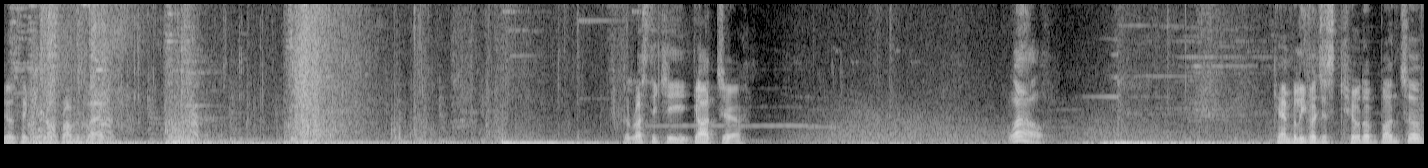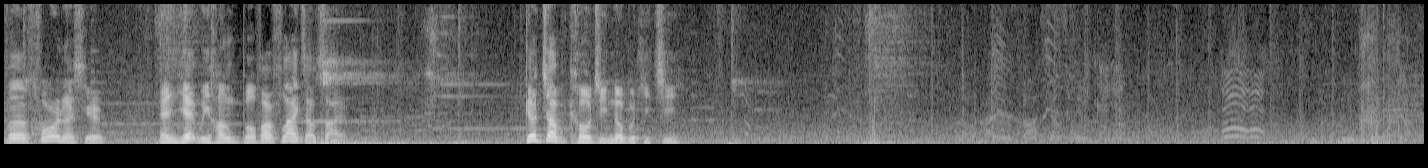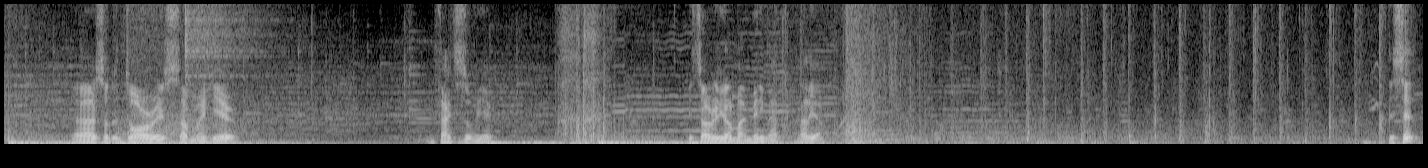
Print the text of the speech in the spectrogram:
Gonna take it to the promised land. The rusty key, gotcha. Well, can't believe I just killed a bunch of uh, foreigners here, and yet we hung both our flags outside. Good job, Koji Nobukichi. Uh, so the door is somewhere here. In fact, it's over here. It's already on my minimap. Hell yeah. This it?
